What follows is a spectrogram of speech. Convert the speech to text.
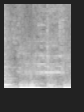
Amén.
